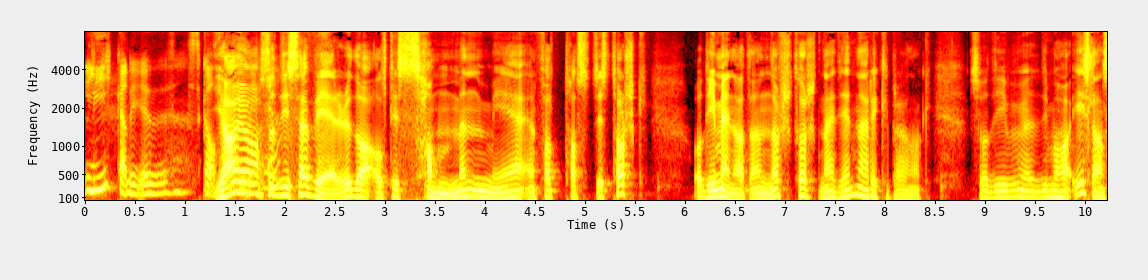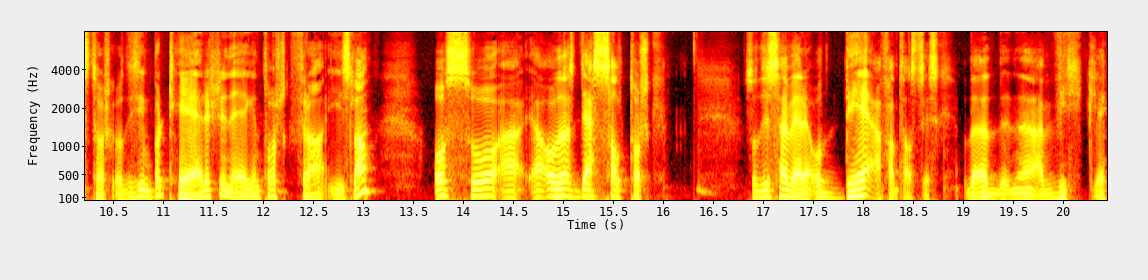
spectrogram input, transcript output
Liker de skapet? Ja, ja, altså de serverer det da alltid sammen med en fantastisk torsk. Og de mener at en norsk torsk, nei, den er ikke bra nok. Så de, de må ha islandsk torsk. Og de importerer sin egen torsk fra Island. Og, så er, ja, og det er salt torsk. Så de serverer, og det er fantastisk. Det, det, det er virkelig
